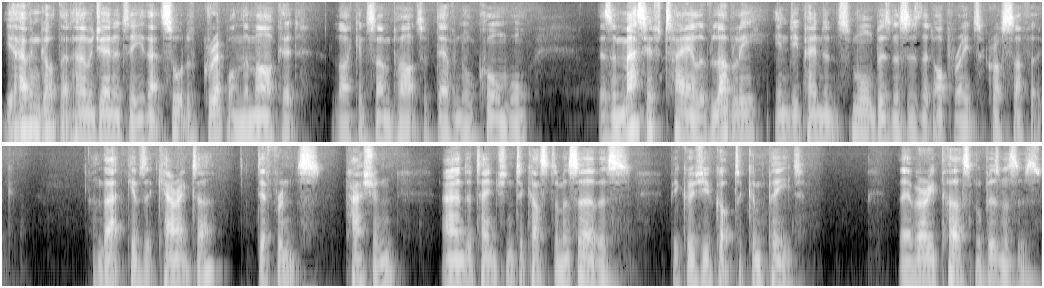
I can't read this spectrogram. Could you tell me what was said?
You haven't got that homogeneity, that sort of grip on the market, like in some parts of Devon or Cornwall. There's a massive tail of lovely, independent small businesses that operates across Suffolk. And that gives it character, difference, passion, and attention to customer service because you've got to compete. They're very personal businesses.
